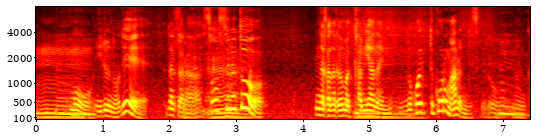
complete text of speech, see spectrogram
うん。もいるのでだからそうするとなかなかうまく噛み合わないのこういうところもあるんですけど、ん。なんか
